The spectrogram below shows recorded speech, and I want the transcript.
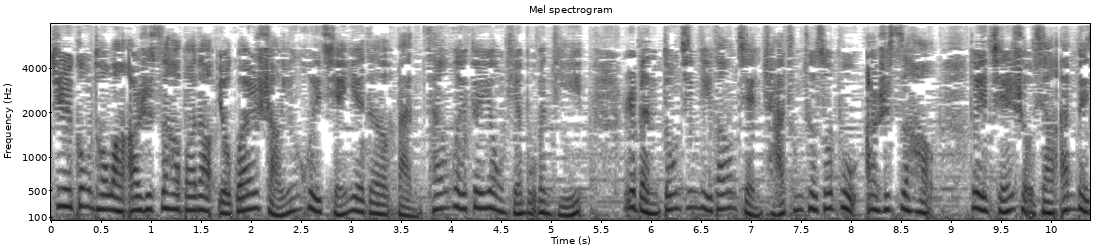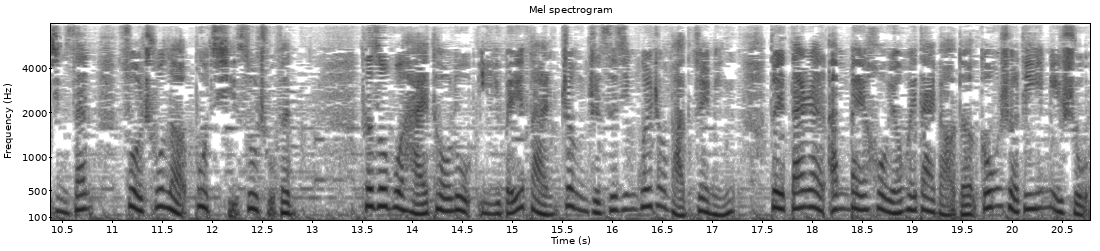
据共同网二十四号报道，有关赏樱会前夜的晚餐会费用填补问题，日本东京地方检察厅特搜部二十四号对前首相安倍晋三作出了不起诉处分。特搜部还透露，以违反政治资金规正法的罪名，对担任安倍后援会代表的公社第一秘书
